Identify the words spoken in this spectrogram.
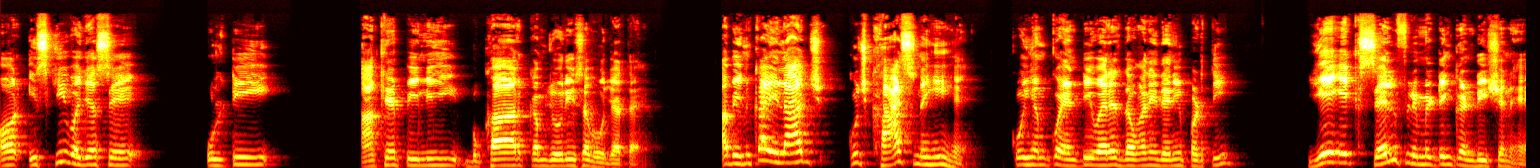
और इसकी वजह से उल्टी आँखें पीली, बुखार, कमज़ोरी सब हो जाता है। अब इनका इलाज कुछ खास नहीं है। कोई हमको एंटीवायरस दवा नहीं देनी पड़ती। ये एक सेल्फ लिमिटिंग कंडीशन है।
